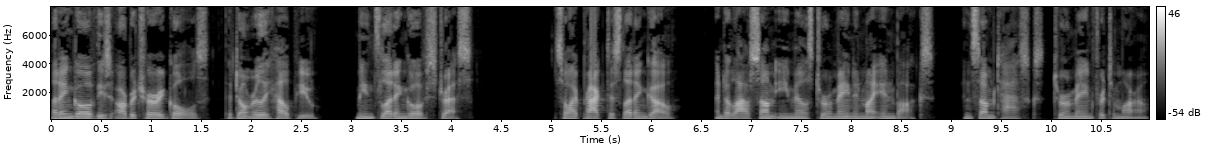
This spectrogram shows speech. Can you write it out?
Letting go of these arbitrary goals that don't really help you means letting go of stress. So I practice letting go and allow some emails to remain in my inbox and some tasks to remain for tomorrow.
